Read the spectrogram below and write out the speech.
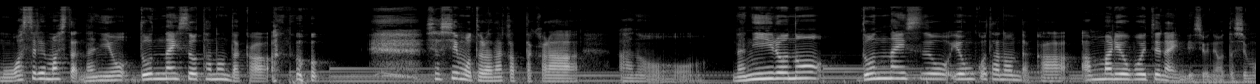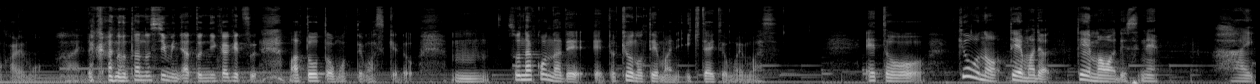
もう忘れました。何をどんな椅子を頼んだか。写真も撮らなかったからあの何色のどんな椅子を4個頼んだかあんまり覚えてないんですよね私も彼も、はい、だからあの楽しみにあと2ヶ月待とうと思ってますけど、うん、そんなこんなで、えっと、今日のテーマに行きたいと思います。えっと今日のテーマではテーマはですねはい。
